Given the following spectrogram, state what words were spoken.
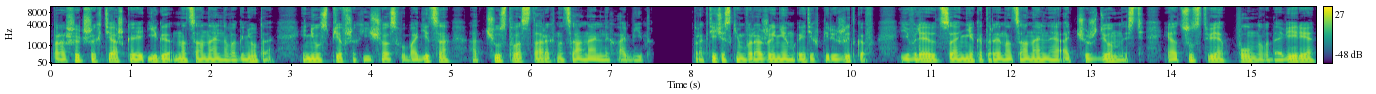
прошедших тяжкое иго национального гнёта и не успевших ещё освободиться от чувства старых национальных обид. Практическим выражением этих пережитков являются некоторая национальная отчуждённость и отсутствие полного доверия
